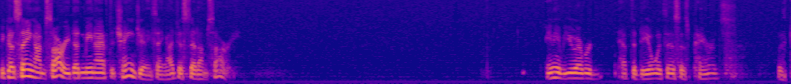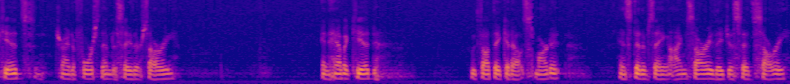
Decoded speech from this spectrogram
Because saying I'm sorry doesn't mean I have to change anything. I just said I'm sorry. Any of you ever have to deal with this as parents with kids trying to force them to say they're sorry? And have a kid who thought they could outsmart it? Instead of saying, I'm sorry, they just said sorry.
